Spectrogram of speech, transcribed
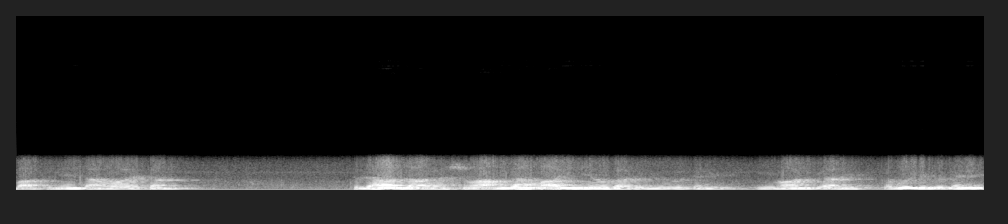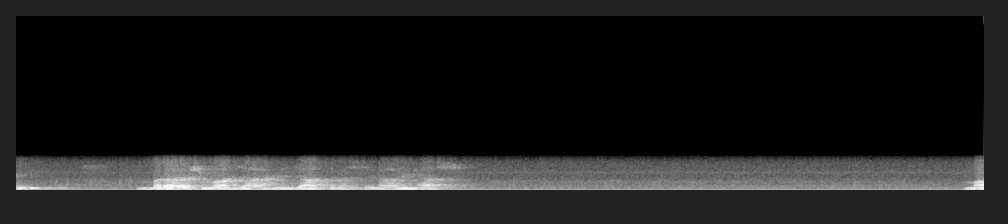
باطلین دعوائتاً تو لہذا اگر شما آنگا ہم آئی نہیں ہوگا، رجوع بکنی، ایمان بیاری قبول بھی بکنی برای شما جائے نجات رستگاری حسن ما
